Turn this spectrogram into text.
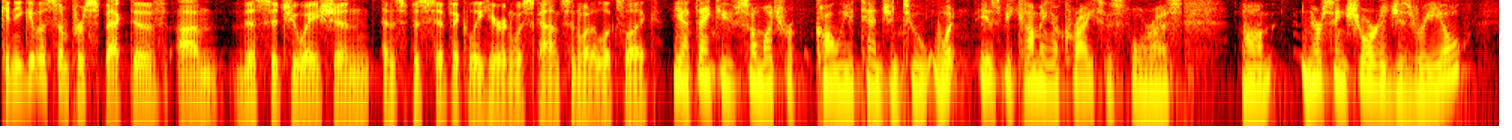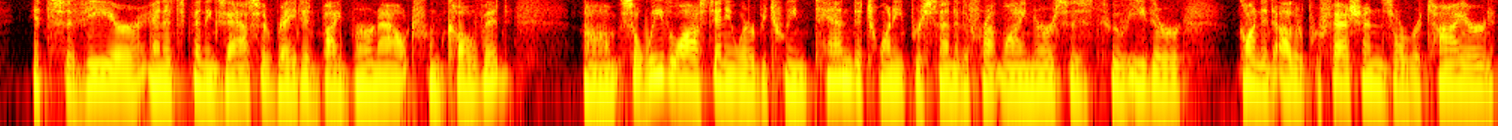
Can you give us some perspective on this situation and specifically here in Wisconsin, what it looks like? Yeah, thank you so much for calling attention to what is becoming a crisis for us. Um, nursing shortage is real, it's severe, and it's been exacerbated by burnout from COVID. Um, so we've lost anywhere between 10 to 20 percent of the frontline nurses who've either gone into other professions or retired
